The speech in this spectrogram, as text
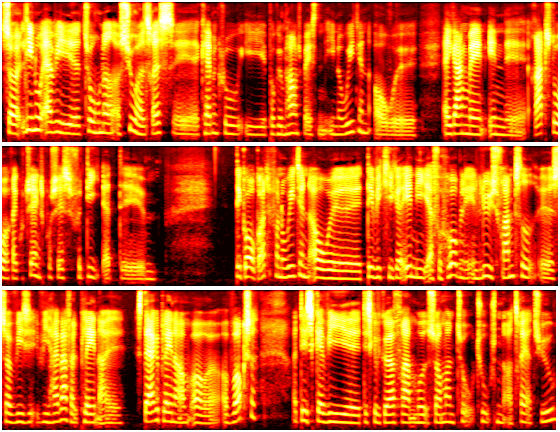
Så lige nu er vi øh, 257 øh, cabin crew i, på Københavnsbasen i Norwegian, og øh, er i gang med en, en øh, ret stor rekrutteringsproces, fordi at øh, det går godt for Norwegian, og øh, det vi kigger ind i er forhåbentlig en lys fremtid, øh, så vi, vi har i hvert fald planer, øh, stærke planer om at, at vokse, og det skal, vi, øh, det skal vi gøre frem mod sommeren 2023,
